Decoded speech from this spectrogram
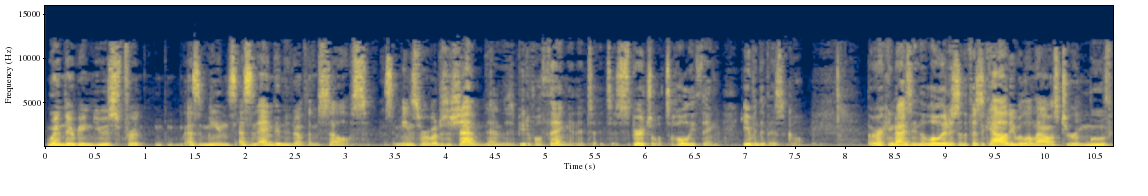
when they're being used for as a means as an end in and of themselves, as a means for what is Hashem, and it's a beautiful thing, and it's it's a spiritual, it's a holy thing, even the physical. But recognizing the lowliness of the physicality will allow us to remove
